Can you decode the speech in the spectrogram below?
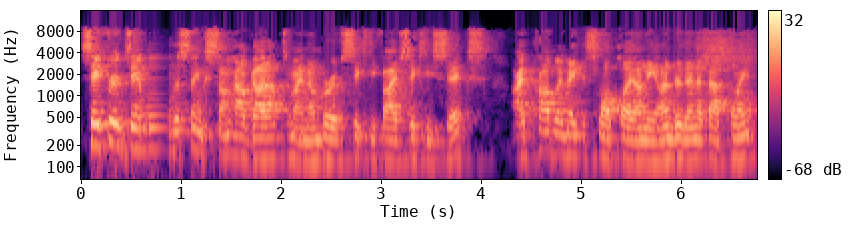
say for example this thing somehow got up to my number of 65 66 I'd probably make a small play on the under then at that point.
